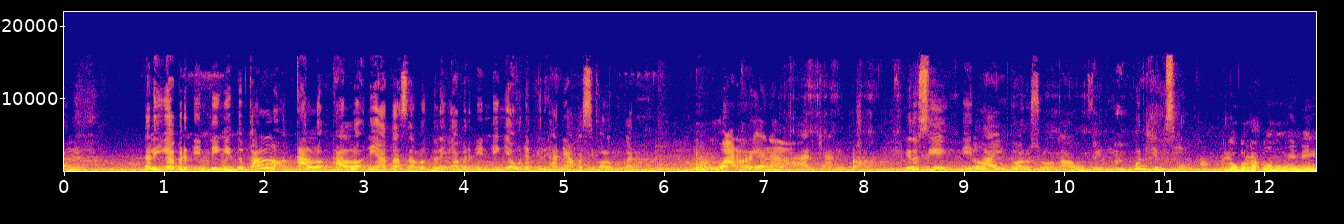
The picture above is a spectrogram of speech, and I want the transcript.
Mm. Telinga berdinding itu kalau kalau kalau nih atas lo telinga berdinding ya udah pilihannya apa sih kalau bukan luar ya kan cari itu sih nilai itu harus lo tahu Baby. Kok diem sih? Gue berat ngomong ini.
